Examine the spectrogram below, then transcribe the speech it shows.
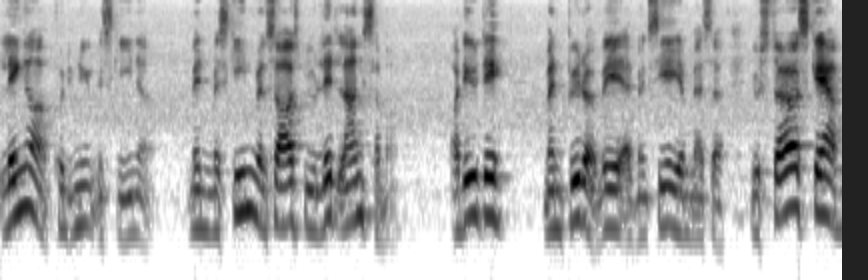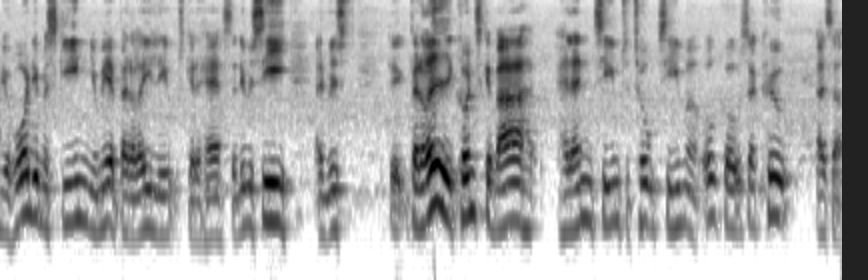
længere på de nye maskiner, men maskinen vil så også blive lidt langsommere. Og det er jo det, man bytter ved, at man siger, jamen altså, jo større skærm, jo hurtigere maskinen, jo mere batteriliv skal det have. Så det vil sige, at hvis det, batteriet kun skal vare halvanden time til to timer, okay, så køb altså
